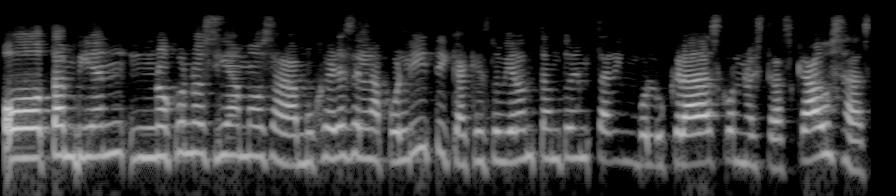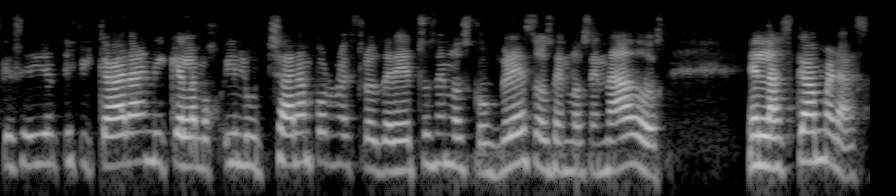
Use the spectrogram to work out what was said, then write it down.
O también no conocíamos a mujeres en la política que estuvieran tanto tan involucradas con nuestras causas, que se identificaran y que a lo mejor, y lucharan por nuestros derechos en los congresos, en los senados en las cámaras.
